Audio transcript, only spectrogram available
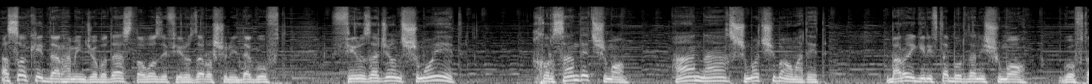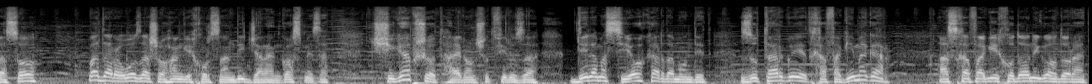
Асо ки дар ҳамин ҷо будааст овози фирӯзаро шунида гуфт. Фирӯзаҷон шумоед? Хурсандед шумо? Ҳа нағз шумо чӣ ба омадед барои гирифта бурдани шумо гуфт асо ва дар овозаш оҳанги хурсандӣ ҷарангос мезад. Чӣ гап шуд? Ҳайрон шуд фирӯза. Дилама сиёҳ карда мондед зудтар гӯед хафагӣ магар. Аз хафагӣ худо нигоҳ дорад.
